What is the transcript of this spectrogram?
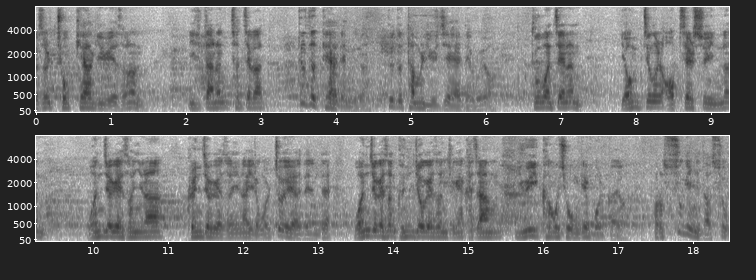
그것을 좋게 하기 위해서는 일단은 첫째가 뜨뜻해야 됩니다. 뜨뜻함을 유지해야 되고요. 두 번째는 염증을 없앨 수 있는 원적외선이나 근적외선이나 이런 걸 쪼여야 되는데 원적외선, 근적외선 중에 가장 유익하고 좋은 게 뭘까요? 바로 쑥입니다. 쑥.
